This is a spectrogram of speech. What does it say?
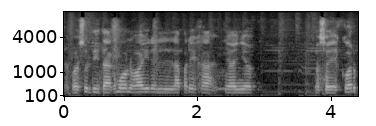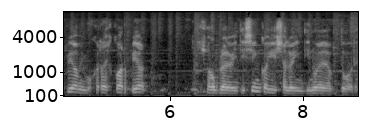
La consultita, ¿cómo nos va a ir en la pareja este año? Yo soy de Escorpio, mi mujer de Escorpio. Yo cumplo el 25 y ella el 29 de octubre.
